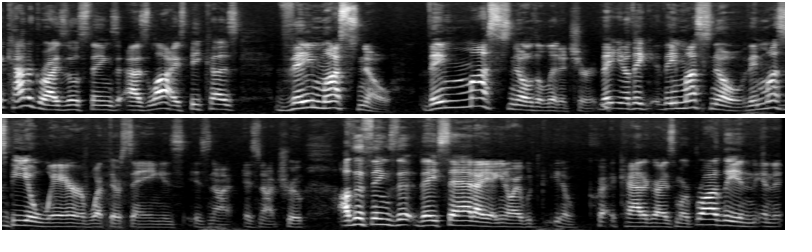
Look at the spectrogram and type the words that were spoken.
I categorize those things as lies because they must know. They must know the literature. They, you know, they, they must know. They must be aware of what they're saying is, is not is not true. Other things that they said, I you know, I would you know c- categorize more broadly, and, and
